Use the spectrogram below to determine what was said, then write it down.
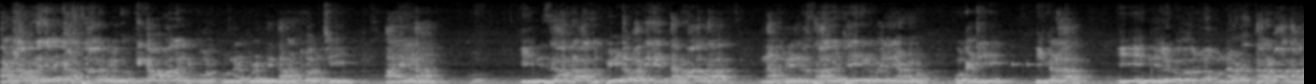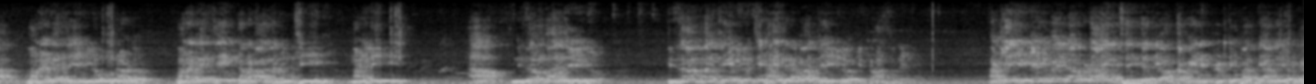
అట్లా ప్రజల కష్టాలు విముక్తి కావాలని కోరుకున్నటువంటి దాంట్లో వచ్చి ఆయన ఈ నిజాం రాజు పీడ వదిలిన తర్వాత నా- రెండు సార్లు జైలుకు వెళ్ళాడు. ఒకటి ఇక్కడ ఈ నెల్లూరులో ఉన్నాడు తర్వాత వరగ జైల్లో ఉన్నాడు. వరగ జైలు తర్వాత నుంచి మళ్ళీ ఆ నిజామాబాద్ జైలు నిజామాబాద్ జైలు నుంచి హైదరాబాద్ జైల్లోకి ట్రాన్స్ఫర్ అయ్యాడు. అట్లా ఎక్కడికి పోయినా కూడా ఆయన చైతన్యవంతమైనటువంటి పద్యాల యొక్క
